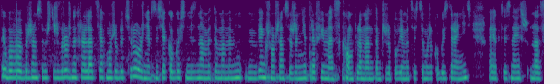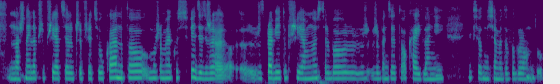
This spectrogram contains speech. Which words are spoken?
Tak, bo wyobrażam sobie, że też w różnych relacjach może być różnie. W sensie, jak kogoś nie znamy, to mamy większą szansę, że nie trafimy z komplementem, czy że powiemy coś, co może kogoś zranić. A jak to jest nasz, nasz, nasz najlepszy przyjaciel czy przyjaciółka, no to możemy jakoś wiedzieć, że, że sprawi jej to przyjemność, albo że, że będzie to ok dla niej, jak się odniesiemy do wyglądu.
